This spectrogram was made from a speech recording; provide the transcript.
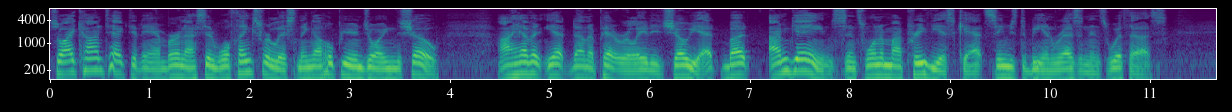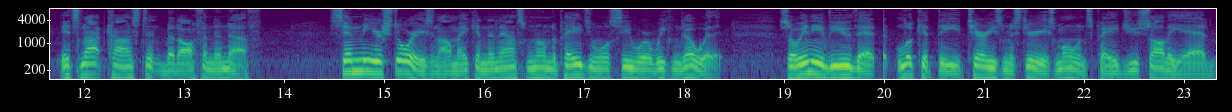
So I contacted Amber and I said, Well, thanks for listening. I hope you're enjoying the show. I haven't yet done a pet related show yet, but I'm game since one of my previous cats seems to be in resonance with us. It's not constant, but often enough. Send me your stories and I'll make an announcement on the page and we'll see where we can go with it. So, any of you that look at the Terry's Mysterious Moments page, you saw the ad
